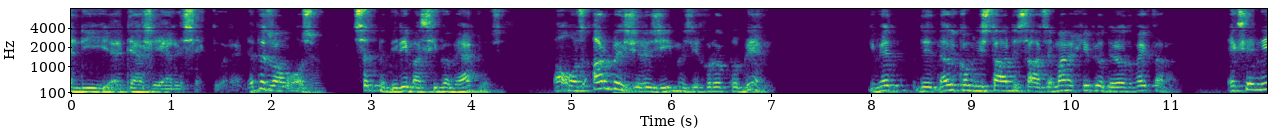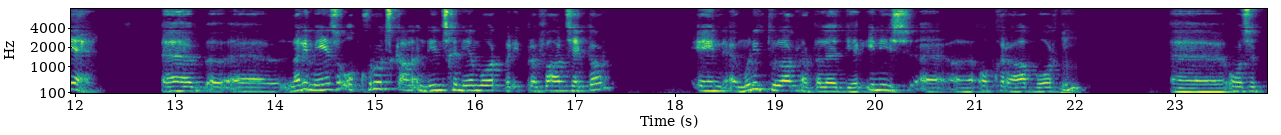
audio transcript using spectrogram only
in die uh, tersiêre sektore. Dit is waarom ons ja. Sit met hierdie massiewe werkloosheid. Maar ons arbeidsregime is die groot probleem. Jy weet, dit nou kom die staat staat sê man gee vir jou 350 rand. Ek sê nee uh uh laat die mense op groot skaal in diens geneem word by die private sektor en uh, moenie toelaat dat hulle deur unies uh, uh opgeraap word nie. Uh ons het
